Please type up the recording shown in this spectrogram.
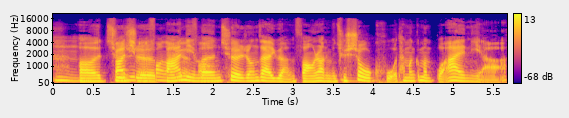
嗯呃，就是把你们却扔在远方，让你们去受苦，他们根本不爱你啊！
